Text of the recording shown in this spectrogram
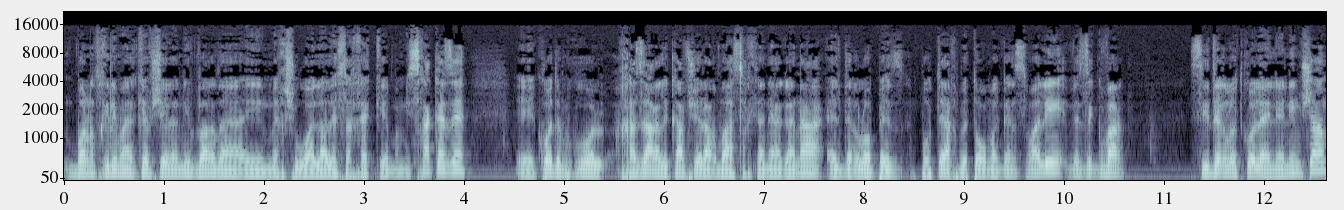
בואו נתחיל עם ההרכב של יניב ורדה, עם איך שהוא עלה לשחק אה, במשחק הזה. אה, קודם כל חזר לקו של ארבעה שחקני הגנה, אלדר לופז פותח בתור מגן שמאלי, וזה כבר סידר לו את כל העניינים שם,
